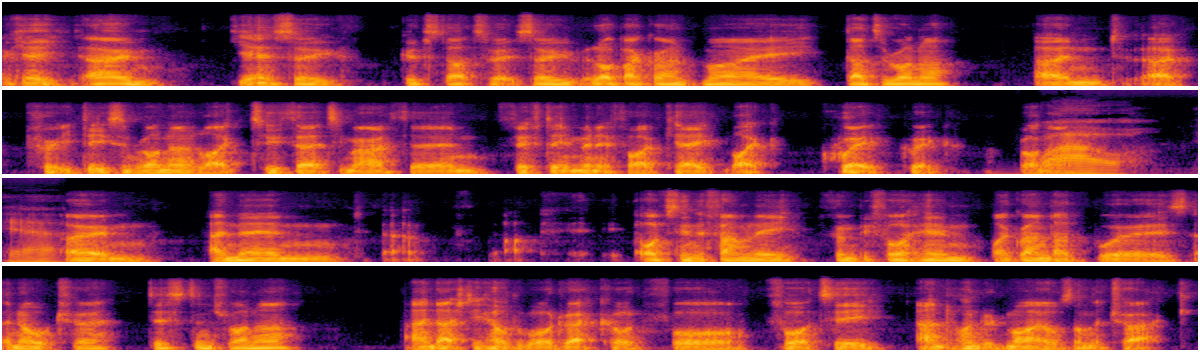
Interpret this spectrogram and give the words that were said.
Okay. Um, yeah. So good start to it. So a lot of background. My dad's a runner and a pretty decent runner, like 230 marathon, 15 minute 5k, like quick, quick runner. Wow. Yeah. Um, and then uh, obviously in the family from before him, my granddad was an ultra distance runner and actually held the world record for 40 and 100 miles on the track.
